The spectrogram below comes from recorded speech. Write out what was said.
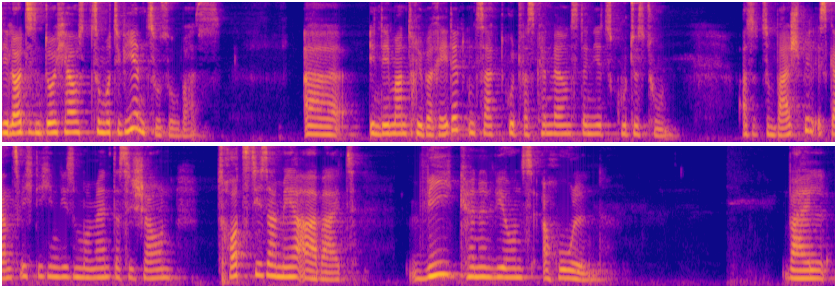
die Leute sind durchaus zu motivieren zu sowas. Äh, indem man drüber redet und sagt, gut, was können wir uns denn jetzt Gutes tun? Also zum Beispiel ist ganz wichtig in diesem Moment, dass sie schauen, trotz dieser Mehrarbeit, wie können wir uns erholen? Weil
